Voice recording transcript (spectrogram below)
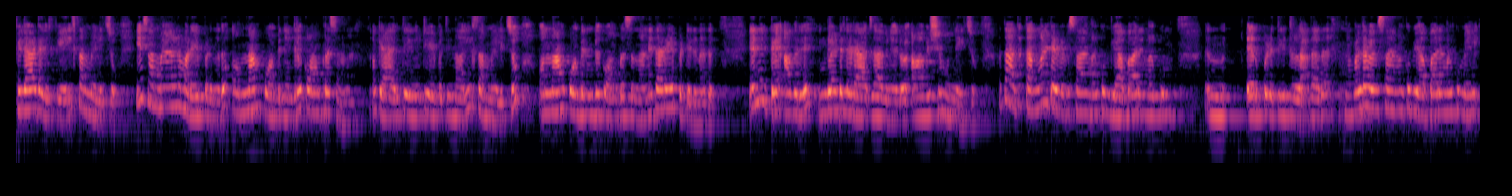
ഫിലാഡൽഫിയയിൽ സമ്മേളിച്ചു. ഈ സമ്മേളനം അറിയപ്പെടുന്നത് ഒന്നാം കോണ്ടിനെന്റൽ കോൺഗ്രസ് എന്നാണ്. ഓക്കെ ആയിരത്തി എഴുന്നൂറ്റി എഴുപത്തി സമ്മേളിച്ചു ഒന്നാം കോണ്ടിനെന്റൽ കോൺഗ്രസ് എന്നാണ് ഇത് അറിയപ്പെട്ടിരുന്നത് എന്നിട്ട് അവർ ഇംഗ്ലണ്ടിലെ രാജാവിന് ഒരു ആവശ്യം ഉന്നയിച്ചു. അതായത് തങ്ങളുടെ വ്യവസായങ്ങൾക്കും വ്യാപാരങ്ങൾക്കും ഏർപ്പെടുത്തിയിട്ടുള്ള അതായത് ഞങ്ങളുടെ വ്യവസായങ്ങൾക്കും വ്യാപാരങ്ങൾക്കും മേൽ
